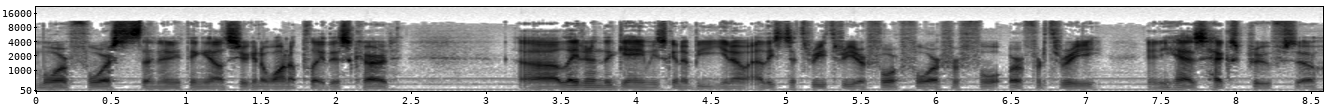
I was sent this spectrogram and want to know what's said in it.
more force than anything else, you're going to want to play this card. Uh, later in the game, he's going to be, you know, at least a 3-3 or 4-4 for four or for 3, and he has hexproof, so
